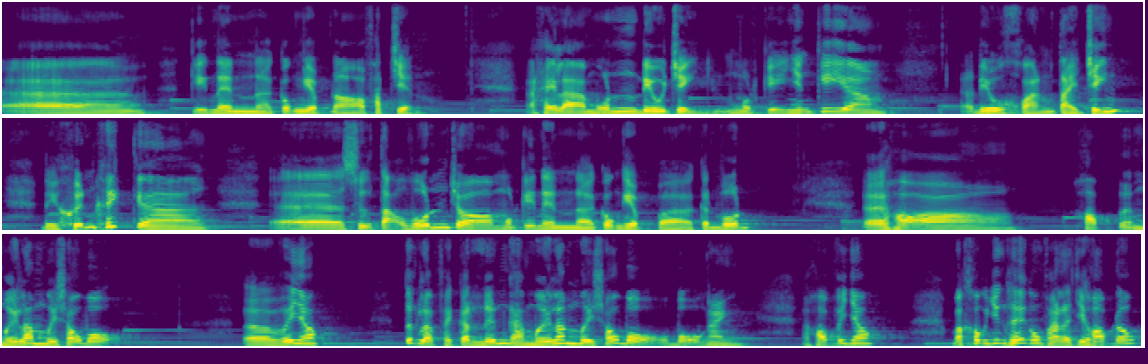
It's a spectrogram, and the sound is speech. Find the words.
à, cái nền công nghiệp nó phát triển hay là muốn điều chỉnh một cái những cái uh, điều khoản tài chính để khuyến khích uh, uh, sự tạo vốn cho một cái nền công nghiệp uh, cần vốn. Uh, họ họp 15 16 bộ uh, với nhau. Tức là phải cần đến cả 15 16 bộ bộ ngành họp với nhau mà không những thế không phải là chỉ họp đâu.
